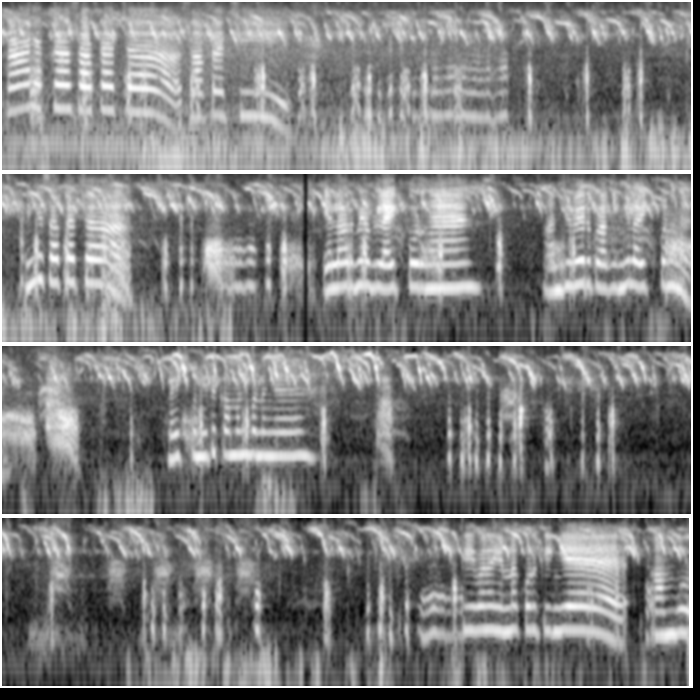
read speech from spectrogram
ஹாய் அக்கா சாப்பிட்டாச்சா சாப்பிட்டாச்சு நீங்க சாப்பிட்டாச்சா? எல்லாருமே அப்படி லைக் போடுங்க. அஞ்சு பேர் பார்க்கீங்க லைக் பண்ணுங்க. லைக் பண்ணிட்டு கமெண்ட் பண்ணுங்க. தீவனம் என்ன கொடுக்கீங்க? கம்பு.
